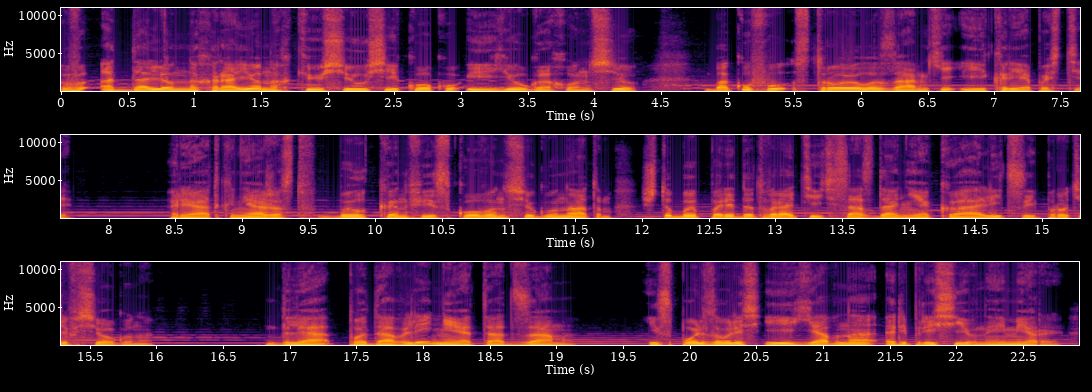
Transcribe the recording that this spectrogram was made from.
В отдаленных районах Кюсю, Сикоку и Юга Хонсю Бакуфу строила замки и крепости. Ряд княжеств был конфискован сёгунатом, чтобы предотвратить создание коалиций против сёгуна. Для подавления Тадзама использовались и явно репрессивные меры –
